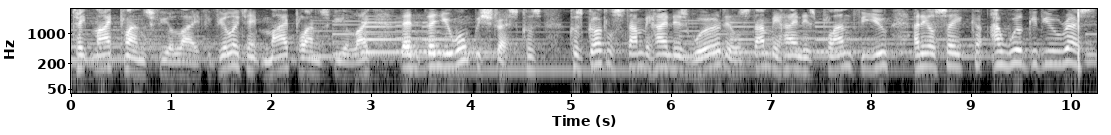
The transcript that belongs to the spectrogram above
take my plans for your life. If you only take my plans for your life, then, then you won't be stressed because God will stand behind His word, He'll stand behind His plan for you, and He'll say, I will give you rest.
